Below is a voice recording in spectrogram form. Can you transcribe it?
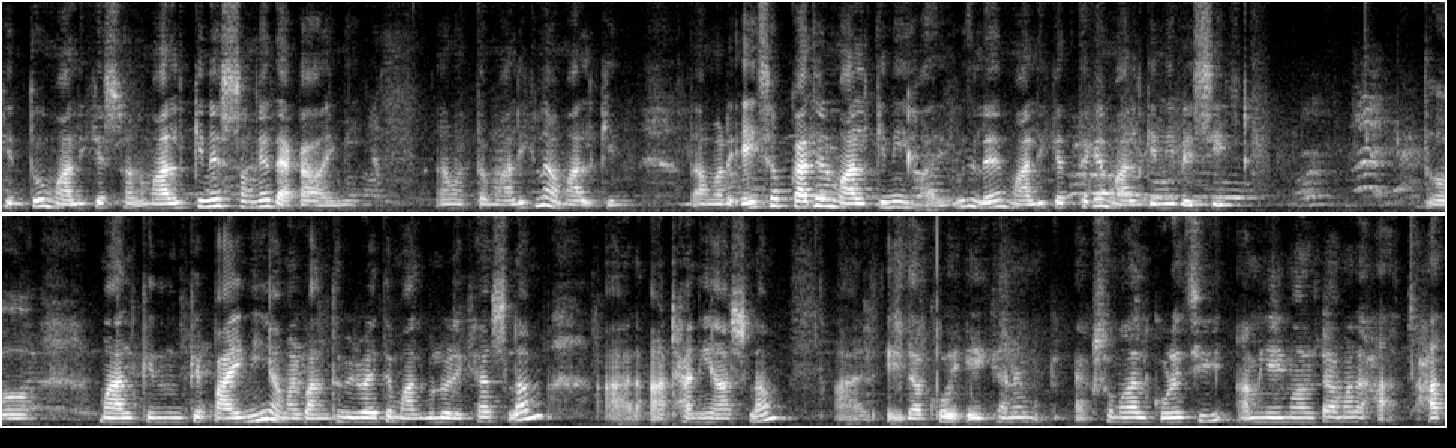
কিন্তু মালিকের সঙ্গে, মালকিনের সঙ্গে দেখা হয়নি। আমার তো মালিক না, মালকিন। তো আমার এই সব কাজের মালকিনই হয়, বুঝলে? মালিকের থেকে মালকিনই বেশি। তো মালকিনকে পাইনি, আমার বান্ধবীর বাড়িতে মালগুলো রেখে আসলাম, আর আঠা নিয়ে আসলাম। আর এই দেখো, এইখানে একশো মাল করেছি। আমি এই মালটা আমার হাত হাত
